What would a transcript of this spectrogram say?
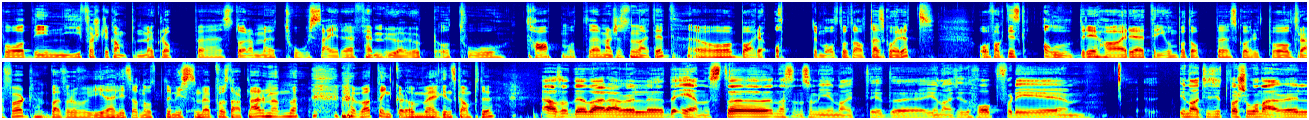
På de ni første kampene med Klopp eh, står han med to seire, fem uavgjort og to tap mot eh, Manchester United. Og bare åtte mål totalt er skåret. Og faktisk aldri har trioen på topp skåret på Old Trafford. Bare for å gi deg litt sånn optimisme på starten her, men hva tenker du om helgens kamp, du? Altså Det der er vel det eneste nesten som gir United, United håp, fordi Uniteds situasjon er vel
